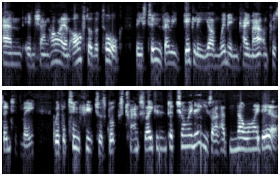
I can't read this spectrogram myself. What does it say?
and in Shanghai, and after the talk, these two very giggly young women came out and presented me with the two Futures books translated into Chinese. I had no idea.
